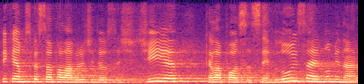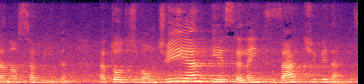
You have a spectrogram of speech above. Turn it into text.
Fiquemos com essa palavra de Deus este dia, que ela possa ser luz a iluminar a nossa vida. A todos bom dia e excelentes atividades.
